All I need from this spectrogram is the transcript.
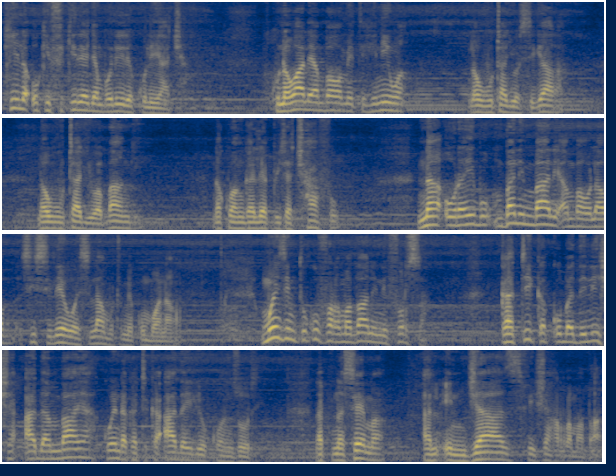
kila ukifikiria jambo lile kuliacha. Kuna wale ambao wametihiniwa na uvutaji wa sigara na uvutaji wa bangi na kuangalia picha chafu na uraibu mbalimbali mbali ambao labda sisi leo Waislamu tumekumbwa nao. Mwezi mtukufu wa Ramadhani ni fursa katika kubadilisha ada mbaya kwenda katika ada iliyokuwa nzuri, na tunasema alinjaz fi shahr Ramadan,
